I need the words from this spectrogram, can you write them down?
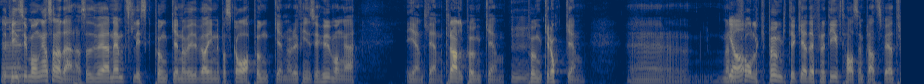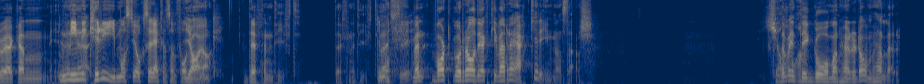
Det Eh. finns ju många sådana där, alltså vi har nämnt sliskpunken och vi var inne på ska-punken och det finns ju hur många egentligen, trallpunken, Mm. punkrocken. Eh, men Ja. folkpunk tycker jag definitivt har sin plats för jag tror jag kan... Mimikry måste ju också räknas som folkpunk. Ja, ja. Definitivt. Definitivt. Det Men- måste vi. Men vart går radioaktiva räkor in någonstans? ja. Det var inte igår man hörde dem heller.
